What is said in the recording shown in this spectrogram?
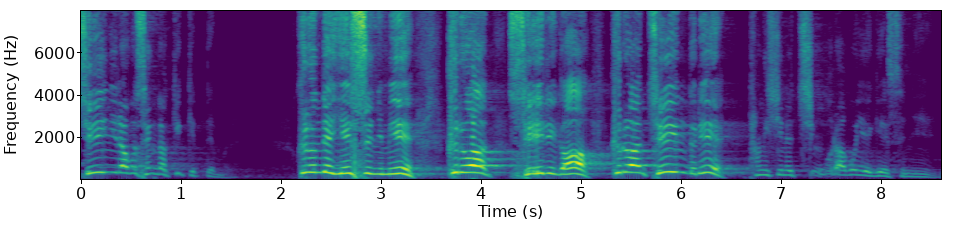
죄인이라고 생각했기 때문에. 그런데 예수님이 그러한 세리가, 그러한 죄인들이 당신의 친구라고 얘기했으니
